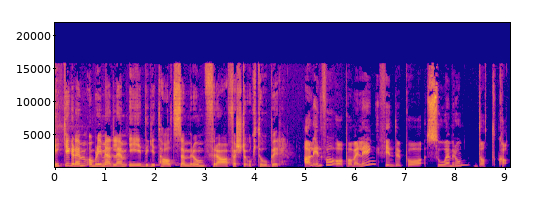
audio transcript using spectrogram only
Ikke glem å bli medlem i Digitalt sømrom fra 1. oktober. All info og påmelding finner du på soemrom.com.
